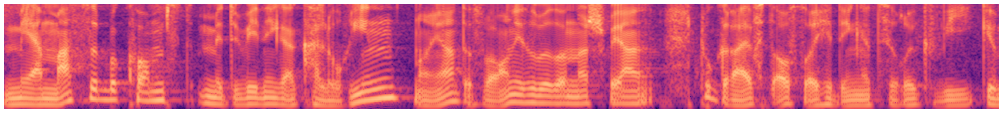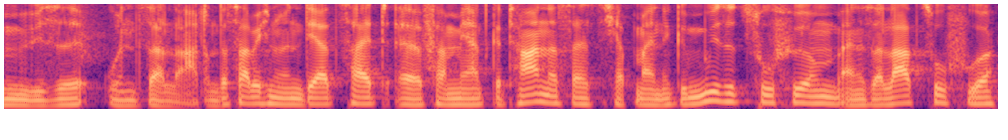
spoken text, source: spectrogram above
mehr Masse bekommst mit weniger Kalorien? Naja, das war auch nicht so besonders schwer. Du greifst auf solche Dinge zurück wie Gemüse und Salat. Und das habe ich nur in der Zeit äh, vermehrt getan. Das heißt, ich habe meine Gemüsezufuhr, meine Salatzufuhr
